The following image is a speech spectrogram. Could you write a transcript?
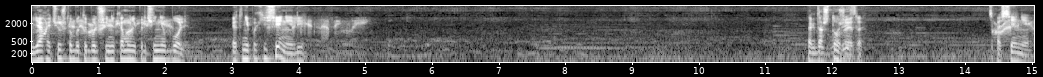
Я хочу, чтобы ты больше никому не причинил боль. Это не похищение, Ли. Тогда что же это? Спасение.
